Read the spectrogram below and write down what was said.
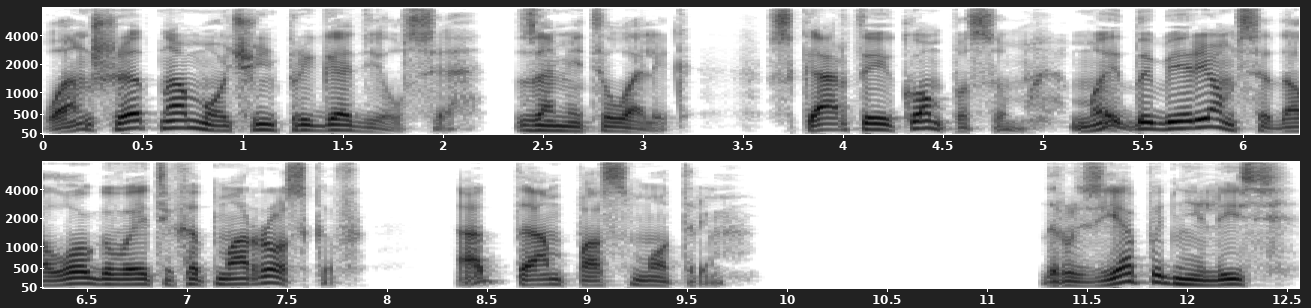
«Планшет нам очень пригодился», — заметил Алик. «С картой и компасом мы доберемся до логова этих отморозков, а там посмотрим». Друзья поднялись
